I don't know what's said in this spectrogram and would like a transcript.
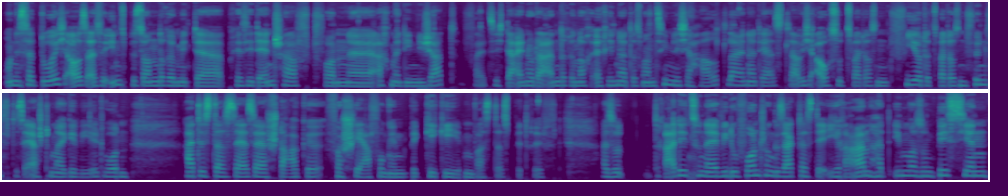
Und es hat durchaus, also insbesondere mit der Präsidentschaft von äh, Ahmadinejad, falls sich der ein oder andere noch erinnert, das war ein ziemlicher Hardliner, der ist, glaube ich, auch so 2004 oder 2005 das erste Mal gewählt worden hat es da sehr, sehr starke Verschärfungen gegeben, was das betrifft. Also traditionell, wie du vorhin schon gesagt hast, der Iran hat immer so ein bisschen,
